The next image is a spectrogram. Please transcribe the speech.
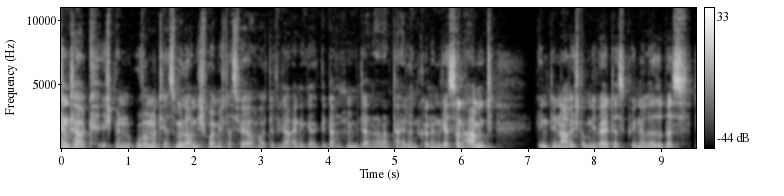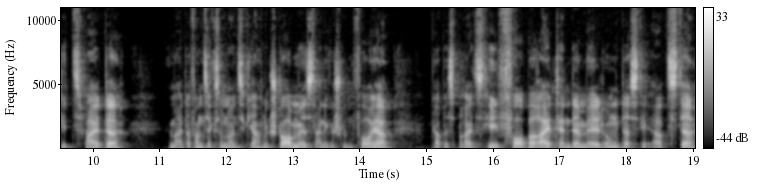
Guten Tag, ich bin Uwe Matthias Müller und ich freue mich, dass wir heute wieder einige Gedanken miteinander teilen können. Gestern Abend ging die Nachricht um die Welt, dass Queen Elizabeth II. im Alter von 96 Jahren gestorben ist. Einige Stunden vorher gab es bereits die vorbereitende Meldung, dass die Ärzte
